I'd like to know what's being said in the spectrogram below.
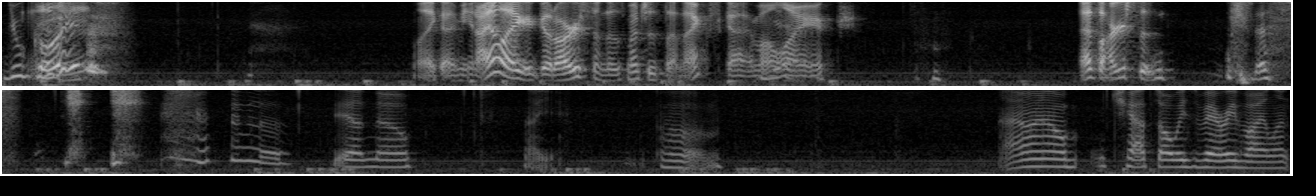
you good? like I mean, I like a good arson as much as the next guy. But Yeah. like, that's arson. That's... yeah, no. Not yet. Um. I don't know. Chat's always very violent.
